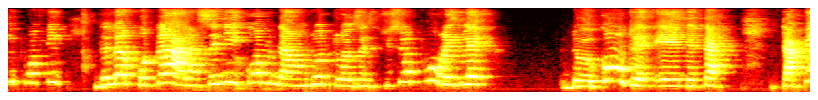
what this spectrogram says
qui profitent de leur quota à la CENI comme dans d'autres institutions pour régler de comptes et de taper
